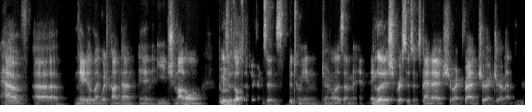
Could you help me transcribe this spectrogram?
have uh, native language content in each model because mm-hmm. there's also differences between journalism in English versus in Spanish or in French or in German,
